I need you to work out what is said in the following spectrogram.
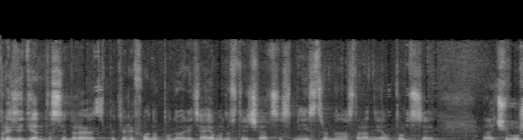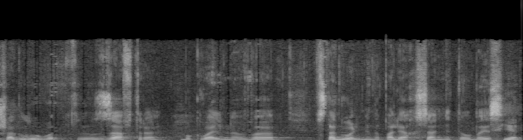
президента собираются по телефону поговорить, а я буду встречаться с министром иностранных дел Турции Э, Чевушаглу вот завтра, буквально в, в Стокгольме, на полях саммита ОБСЕ,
